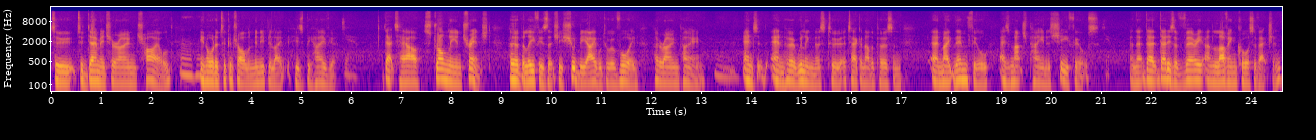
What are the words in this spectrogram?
to, to damage her own child Mm-hmm. in order to control and manipulate his behaviour. Yeah. That's how strongly entrenched her belief is that she should be able to avoid her own pain Mm. and, and her willingness to attack another person and make them feel as much pain as she feels. Yeah. And that, that, that is a very unloving course of action.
